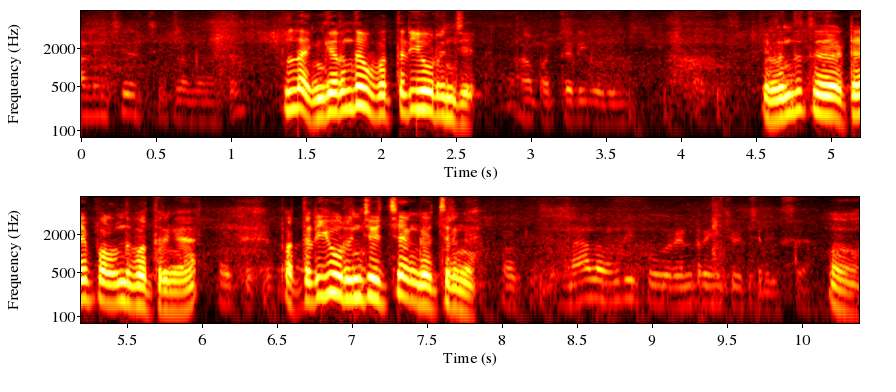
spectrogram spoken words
நாலு இன்ச்சு வச்சுக்கலாமா சார்? இல்லை இங்கேருந்து பத்தடி ஒரு இன்ச்சு. ஆ பத்தடிக்கு ஒரு இன்ச்சு. இதுலேருந்து டேப் அளந்து பார்த்துருங்க. பத்தடிக்கு ஒரு இன்ச்சு வச்சு அங்கே வச்சுருங்க. Okay sir. மேலே வந்து இப்போ ஒரு ரெண்டரை இன்ச்சு வச்சிருக்கு சார். ம்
